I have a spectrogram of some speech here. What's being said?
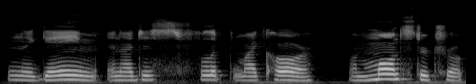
It's in a game and I just flipped my car. My monster truck.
